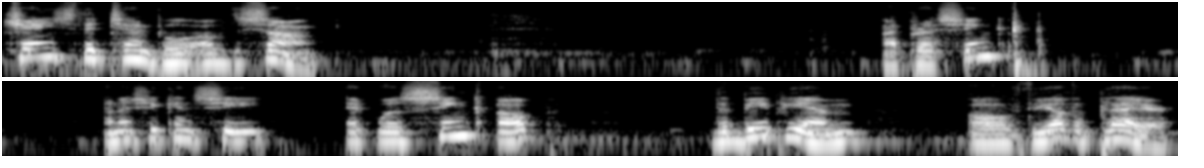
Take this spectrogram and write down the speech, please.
change the tempo of the song. I press sync, and as you can see, it will sync up the BPM of the other player.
